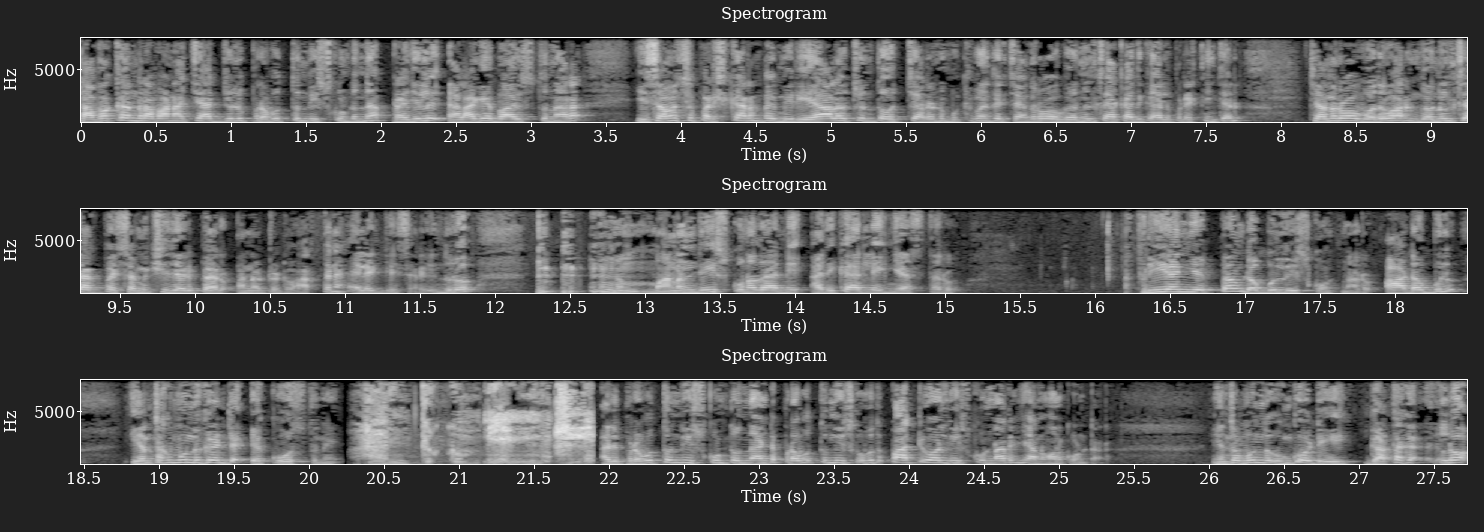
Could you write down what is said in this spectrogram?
తవ్వకం రవాణా ఛార్జీలు ప్రభుత్వం తీసుకుంటుందా? ప్రజలు అలాగే భావిస్తున్నారా? ఈ సమస్య పరిష్కారంపై మీరు ఏ ఆలోచనతో వచ్చారని ముఖ్యమంత్రి చంద్రబాబు గనుల శాఖ అధికారులు ప్రశ్నించారు. చంద్రబాబు బుధవారం గనుల శాఖపై సమీక్ష జరిపారు అన్నటువంటి వార్తని హైలైట్ చేశారు. ఇందులో మనం తీసుకున్న దాన్ని అధికారులు ఏం చేస్తారు? ఫ్రీ అని చెప్పాం డబ్బులు తీసుకుంటున్నారు. ఆ డబ్బులు ఇంతకు ముందు కంటే ఎక్కువ వస్తున్నాయి. అందుకు మించి. అది ప్రభుత్వం తీసుకుంటుందా అంటే ప్రభుత్వం తీసుకోకపోతే పార్టీ వాళ్ళు తీసుకున్నారని జనం అనుకుంటారు. ఇంతకుముందు ఇంకోటి గతలో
